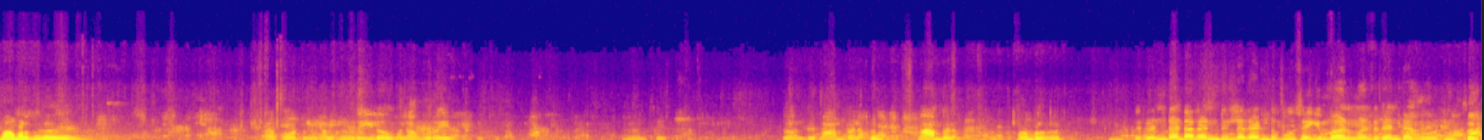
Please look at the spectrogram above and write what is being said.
மாம்பழத்து அஹ் போட்டு முடியும். ஒரு கிலோ கொஞ்சம் குறைதான். ம் சரி. இது வந்து மாம்பழம். மாம்பழம். மாம்பழம் ரெண்டண்டா ரெண்டு இல்ல ரெண்டு பூசைக்கும் வேணுமெண்டு ரெண்டு ரெண்டு ஓட்டு சரி.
